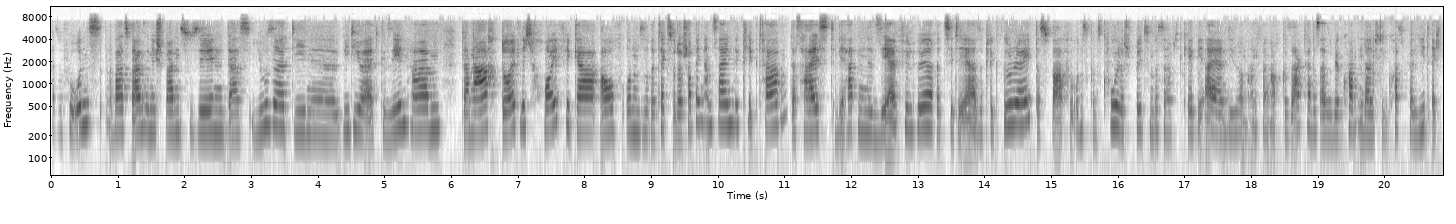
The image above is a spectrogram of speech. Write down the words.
Also für uns war es wahnsinnig spannend zu sehen, dass User, die eine Video-Ad gesehen haben, danach deutlich häufiger auf unsere Text- oder Shopping-Anzeigen geklickt haben. Das heißt, wir hatten eine sehr viel höhere CTR, also Click-Through-Rate. Das war für uns ganz cool. Das spielt so ein bisschen auf die KPI ein, die du am Anfang auch gesagt hattest. Also wir konnten dadurch den Cost per Lead echt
